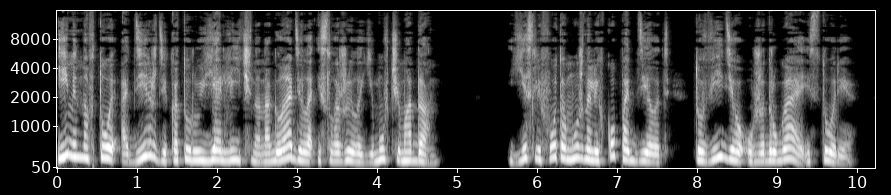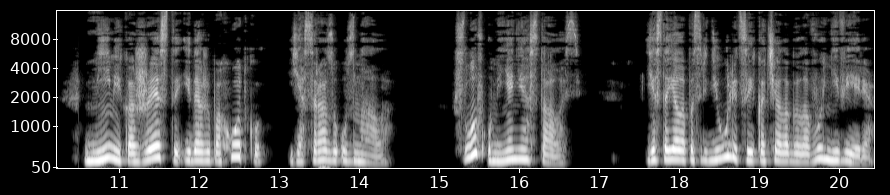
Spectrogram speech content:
Именно в той одежде, которую я лично нагладила и сложила ему в чемодан. Если фото можно легко подделать, то видео уже другая история. Мимика, жесты и даже походку я сразу узнала. Слов у меня не осталось. Я стояла посреди улицы и качала головой, не веря.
